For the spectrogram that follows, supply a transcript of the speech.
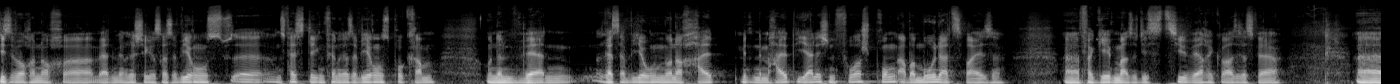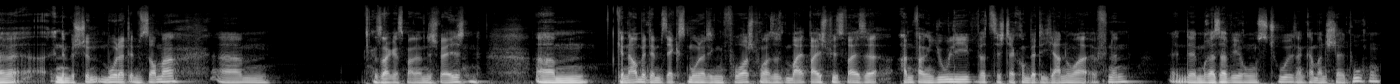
diese Woche noch, äh, werden wir ein richtiges Reservierungs, äh, uns festlegen für ein Reservierungsprogramm und dann werden Reservierungen nur noch halb, mit einem halbjährlichen Vorsprung, aber monatsweise äh, vergeben. Also dieses Ziel wäre quasi, dass wir äh, in einem bestimmten Monat im Sommer, ähm, ich sage jetzt mal nicht welchen, ähm, genau mit dem sechsmonatigen Vorsprung, also beispielsweise Anfang Juli wird sich der komplette Januar öffnen in dem Reservierungstool, dann kann man schnell buchen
